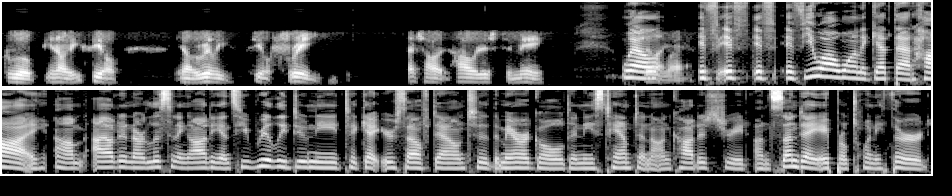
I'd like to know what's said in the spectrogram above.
group. You know, you feel, you know, really feel free. That's how it, how it is to me. Well, so, uh, if, if, if, if you all want to get that high um, out in our listening audience, you really do need to get yourself down to the Marigold in Easthampton on Cottage Street on Sunday, April 23rd,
